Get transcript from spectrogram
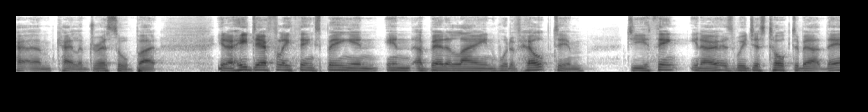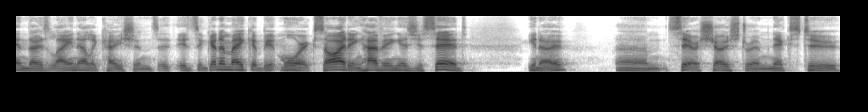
um, Caeleb Dressel. But you know, he definitely thinks being in in a better lane would have helped him do you think, you know, as we just talked about then, those lane allocations, is it going to make a bit more exciting having, as you said, you know, um, Sarah Sjostrom next to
